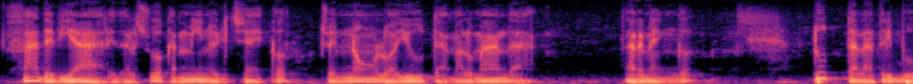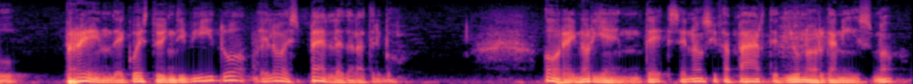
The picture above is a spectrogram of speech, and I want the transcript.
fa deviare dal suo cammino il cieco, cioè non lo aiuta ma lo manda a remengo, tutta la tribù prende questo individuo e lo espelle dalla tribù. Ora in Oriente, se non si fa parte di un organismo,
